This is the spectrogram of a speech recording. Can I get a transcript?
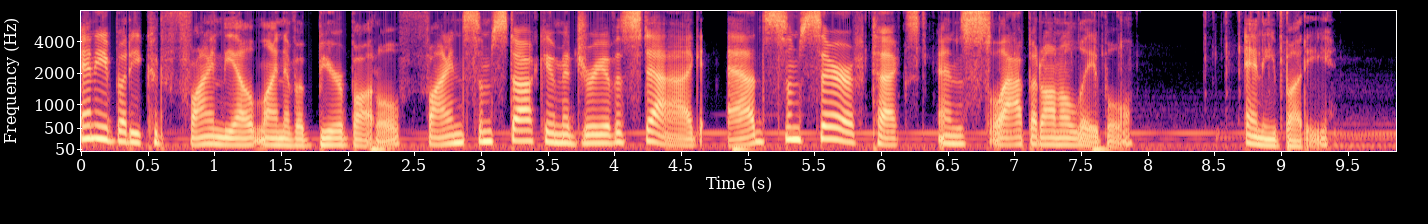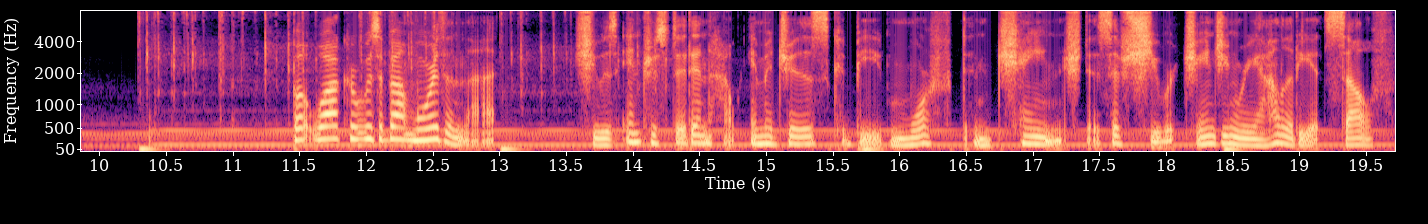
Anybody could find the outline of a beer bottle, find some stock imagery of a stag, add some serif text, and slap it on a label. Anybody. But Walker was about more than that. She was interested in how images could be morphed and changed as if she were changing reality itself.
